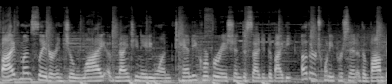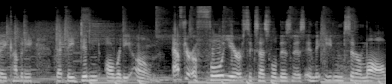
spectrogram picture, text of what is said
Five months later, in July of 1981, Tandy Corporation decided to buy the other 20% of the Bombay company that they didn't already own. After a full year of successful business in the Eaton Center Mall,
